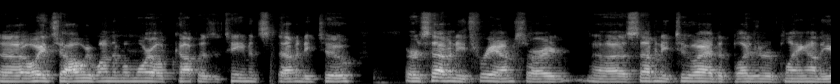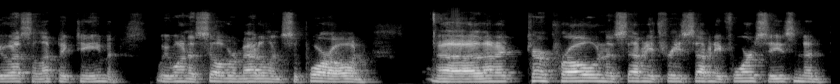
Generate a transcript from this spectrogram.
OHL. We won the Memorial Cup as a team in '72 or '73. I'm sorry, '72. Uh, I had the pleasure of playing on the U.S. Olympic team, and we won a silver medal in Sapporo and uh, then I turned pro in the 73 74 season. And,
